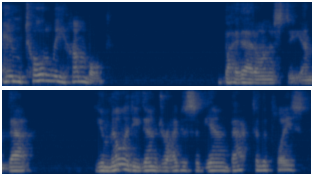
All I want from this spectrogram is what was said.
and totally humbled by that honesty. And that humility then drives us again back to the place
